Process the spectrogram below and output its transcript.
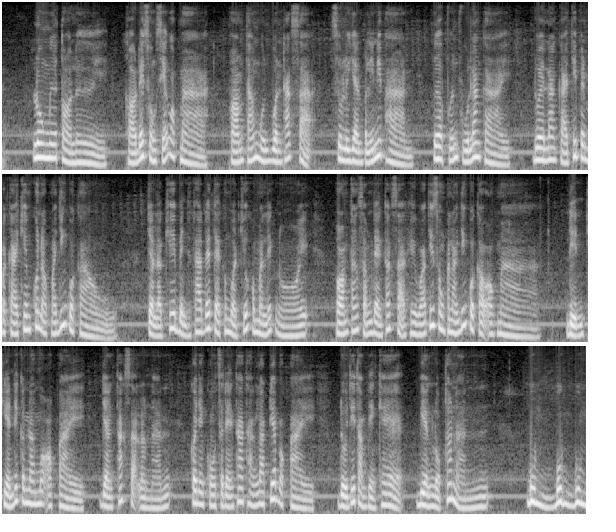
ด ลงมือต่อเลย เขาได้ส่งเสียงออกมา พร้อมทั้งหมุนวนทักษะสุริยันปรินิพพาน เพื่อฟื้นฟูร่างกาย ด้วยร่างกายที่เป็นประกายเข้มข้นออกมายิ่งกว่าเก่า จระเข้เบญจธาตุได้แต่ขมวดคิ้วของมันเล็กน้อย พร้อมทั้งสำแดงทักษะเทวะที่ทรงพลังยิ่งกว่าเก่าออกมาหลินเทียนที่กำลังมองออกไป อย่างทักษะเหล่านั้น ก็ยังคงแสดงท่าทางราบเรียบออกไป โดยที่ทำเพียงแค่เบี่ยงหลบเท่านั้น บุ้มบุ้มบุ้ม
